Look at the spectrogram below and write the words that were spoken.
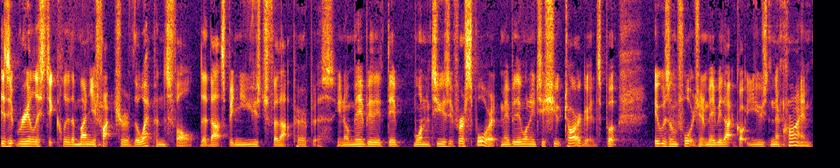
is it realistically the manufacturer of the weapon's fault that that's been used for that purpose? You know, maybe they, they wanted to use it for a sport, maybe they wanted to shoot targets, but it was unfortunate. Maybe that got used in a crime.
